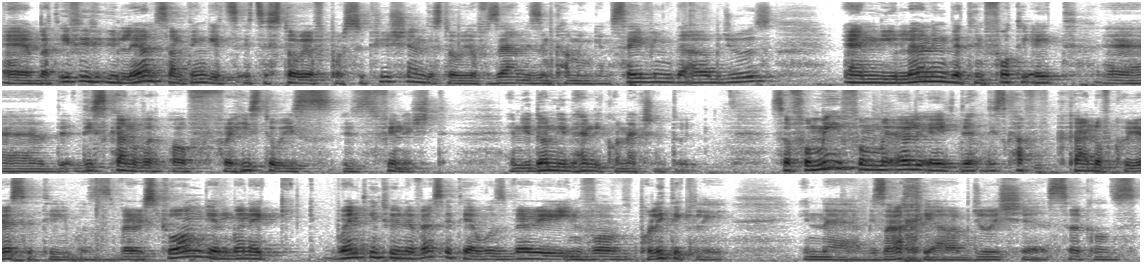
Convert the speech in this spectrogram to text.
Uh, but if you, you, learn something, it's, it's a story of persecution, the story of Zionism coming and saving the Arab Jews. And you're learning that in 48, uh, th this kind of, of history is, is finished. And you don't need any connection to it. So for me, from my early age, this kind of curiosity was very strong. And when I went into university, I was very involved politically in uh, Mizrahi Arab Jewish uh, circles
